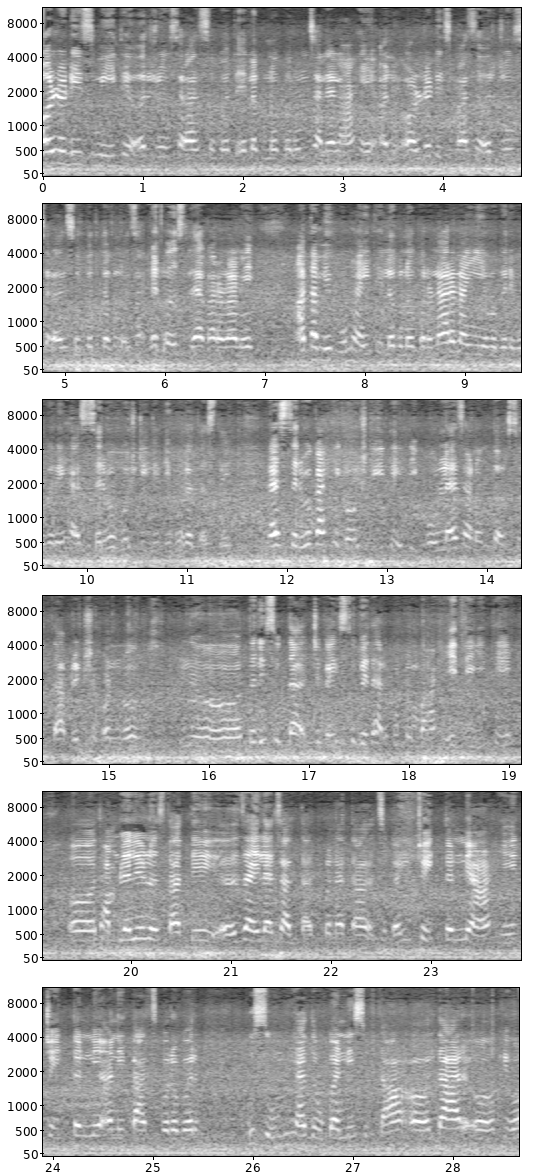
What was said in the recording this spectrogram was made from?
ऑलरेडीच मी इथे अर्जुन सरांसोबत हे लग्न करून झालेलं आहे आणि ऑलरेडीच माझं अर्जुन सरांसोबत लग्न झालेलं असल्या कारणाने आता मी पुन्हा इथे लग्न करणार नाही आहे वगैरे वगैरे ह्या सर्व गोष्टी ती बोलत असते. ह्या सर्व काही गोष्टी इथे ती बोलल्याच्या नंतर सुद्धा प्रेक्षकांनो तरीसुद्धा जे काही सुभेदार कुटुंब आहे ते इथे थांबलेले नसतात. ते जायला चालतात. पण आता जो काही चैतन्य आहे चैतन्य आणि त्याचबरोबर कुसुम ह्या दोघांनी सुद्धा दार किंवा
